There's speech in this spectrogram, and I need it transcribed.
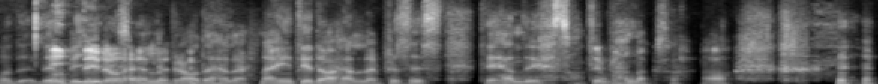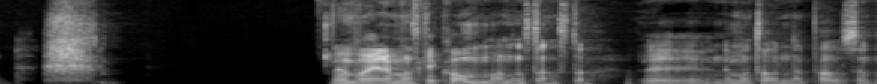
Och det, det blir ju liksom inte bra det heller. Nej, inte idag heller, precis. Det händer ju sånt ibland också. Ja. Men var är det man ska komma någonstans då? Eh, när man tar den här pausen?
